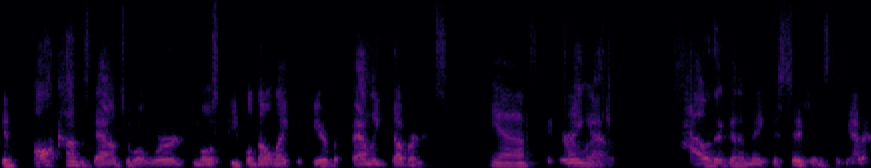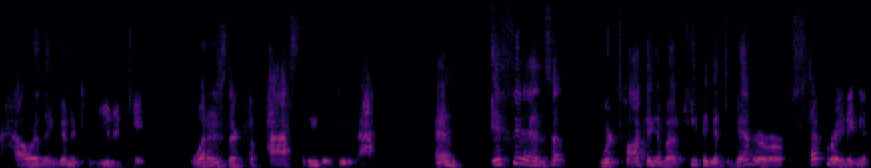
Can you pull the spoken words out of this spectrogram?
It all comes down to a word most people don't like to hear, but family governance. Yeah. Figuring out how they're going to make decisions together. How are they going to communicate? What is their capacity to do that? And if it ends up, we're talking about keeping it together or separating it,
